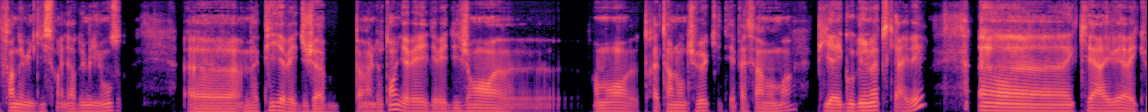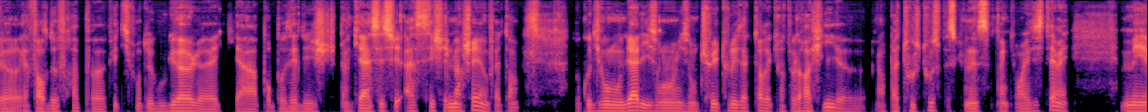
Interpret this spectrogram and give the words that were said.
fin 2010, on va dire 2011. Mapi, il y avait déjà pas mal de temps. Il y avait, il y avait des gens vraiment très talentueux qui étaient passés avant moi. Puis il y avait Google Maps qui est arrivé, qui est arrivé avec la force de frappe effectivement de Google, qui a proposé des, qui a asséché, le marché en fait. Hein. Donc au niveau mondial, ils ont, ils ont tué tous les acteurs de cartographie. alors pas tous, tous, parce qu'il y en a certains qui ont résisté, mais, mais,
